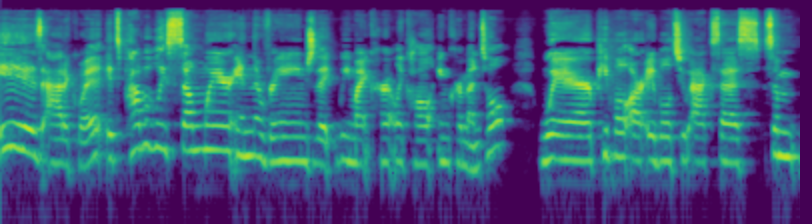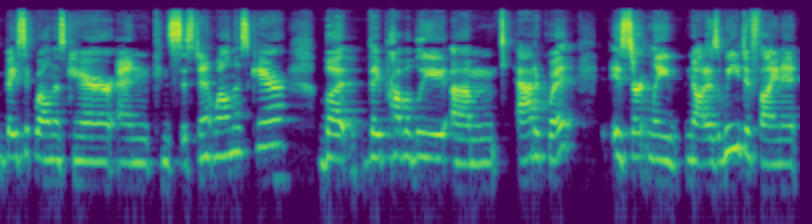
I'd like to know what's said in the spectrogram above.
is adequate, it's probably somewhere in the range that we might currently call incremental, where people are able to access some basic wellness care and consistent wellness care, but they probably um, adequate is certainly not as we define it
